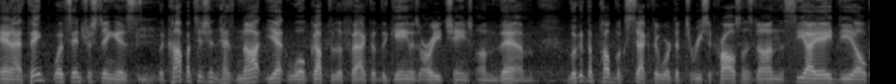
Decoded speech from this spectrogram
And I think what's interesting is the competition has not yet woke up to the fact that the game has already changed on them. Look at the public sector work that Teresa Carlson's done. The CIA deal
